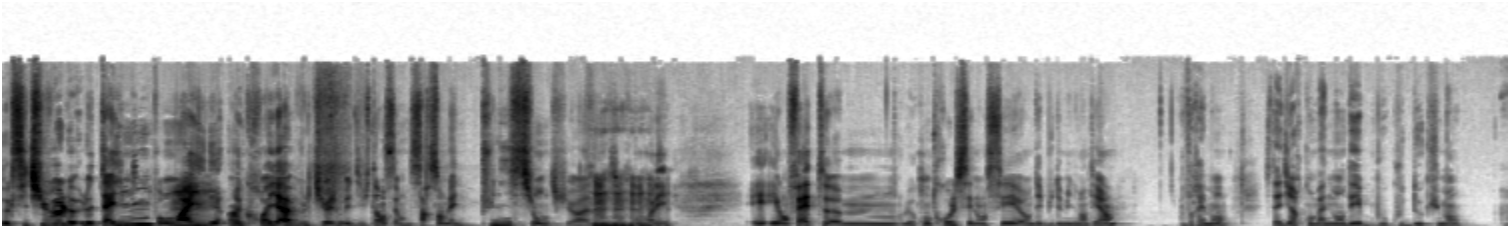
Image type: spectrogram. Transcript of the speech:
Donc, si tu veux, le, timing, pour moi, il hmm. est incroyable. Tu vois, je me dis, putain, ça, ressemble à une punition, tu vois. et, en fait, euh, le contrôle s'est lancé en début 2021, vraiment. C'est-à-dire qu'on m'a demandé beaucoup de documents. Euh,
